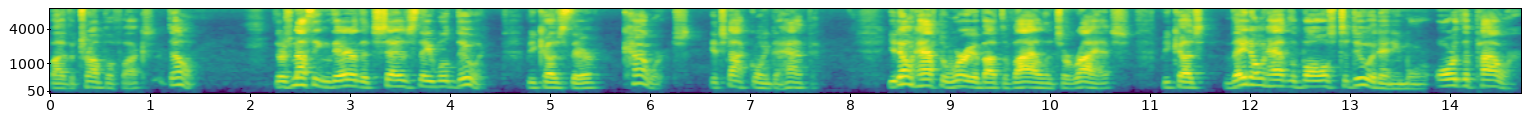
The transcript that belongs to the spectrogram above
by the Trumplafucks, don't. There's nothing there that says they will do it because they're cowards. It's not going to happen. You don't have to worry about the violence or riots because they don't have the balls to do it anymore or the power.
